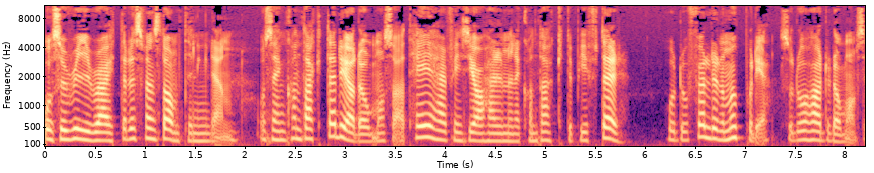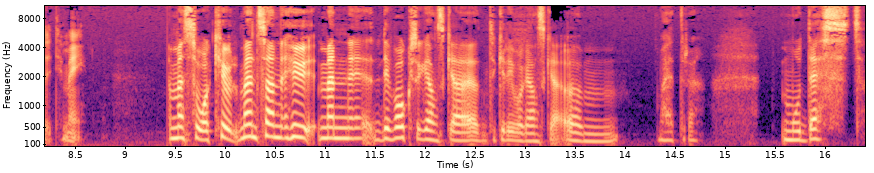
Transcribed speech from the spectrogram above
Och så rewritade Svensk Damtidning den. Och sen kontaktade jag dem och sa att hej här finns jag, här är mina kontaktuppgifter. Och då följde de upp på det. Så då hörde de av sig till mig. Men så kul. Men sen hur, men eh, det var också ganska, jag tycker det var ganska, um, vad heter det? modest,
